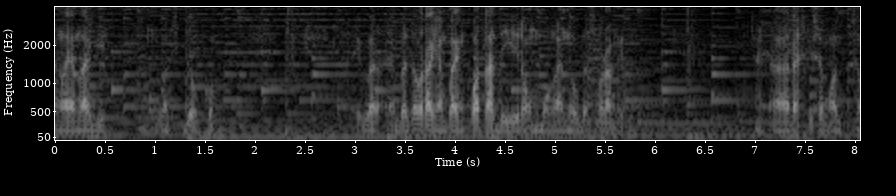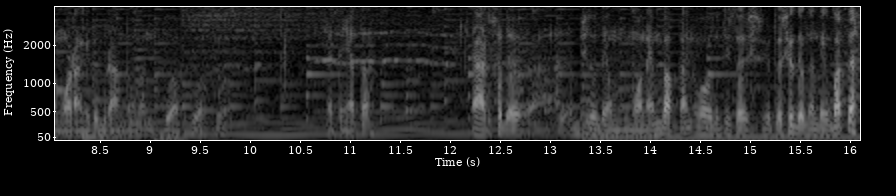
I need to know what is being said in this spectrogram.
yang lain lagi bukan si doko. Ibarat, orang yang paling kuat lah di rombongan 12 orang itu. Uh, Reski sama, sama orang itu berantem kan tua tua tua. Dan ternyata ya terus ada habis itu ada yang mau nembak kan. Wah itu, itu, itu sih udah ganteng banget dah.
